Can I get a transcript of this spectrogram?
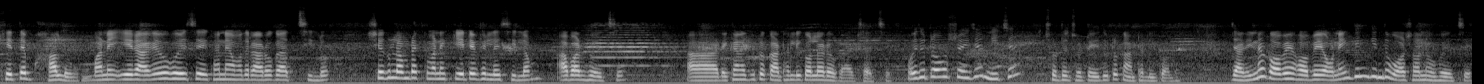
খেতে ভালো। মানে এর আগেও হয়েছে, এখানে আমাদের আরও গাছ ছিল। সেগুলো আমরা মানে কেটে ফেলেছিলাম, আবার হয়েছে। আর এখানে দুটো কাঁঠালি কলারও গাছ আছে। ওই দুটো অবশ্য এই যে নিচে ছোট ছোট এই দুটো কাঁঠালি কলা। জানি না কবে হবে অনেক দিন কিন্তু বসানো হয়েছে।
